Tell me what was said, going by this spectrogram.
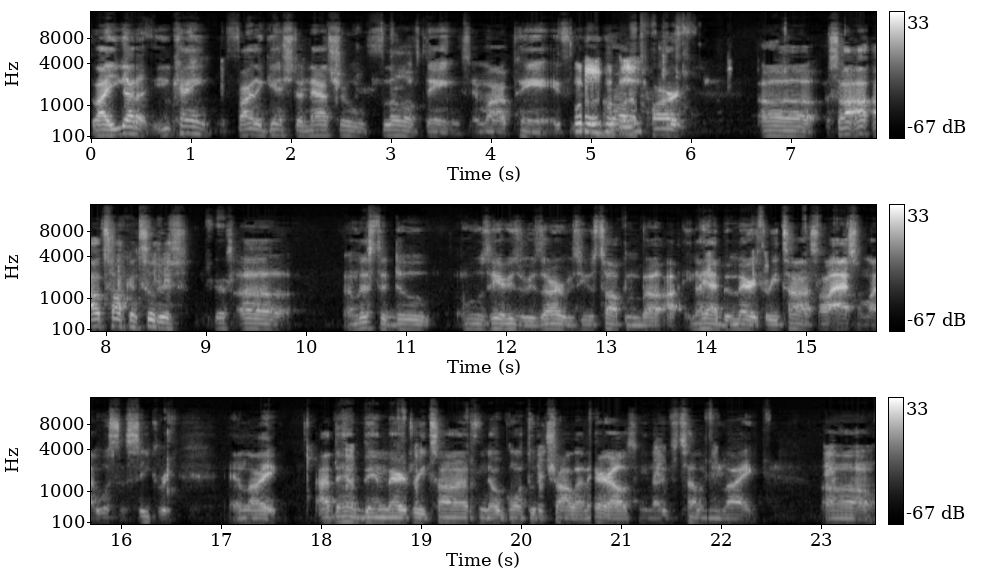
like you gotta. You can't fight against the natural flow of things. In my opinion, if you're mm-hmm. growing apart uh, so I, I was talking to this this uh enlisted dude who was here. He's a reservist. He was talking about you know he had been married three times. So I asked him like, what's the secret? And like after him being married three times, you know, going through the trial and error, else, you know, he was telling me like, um,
